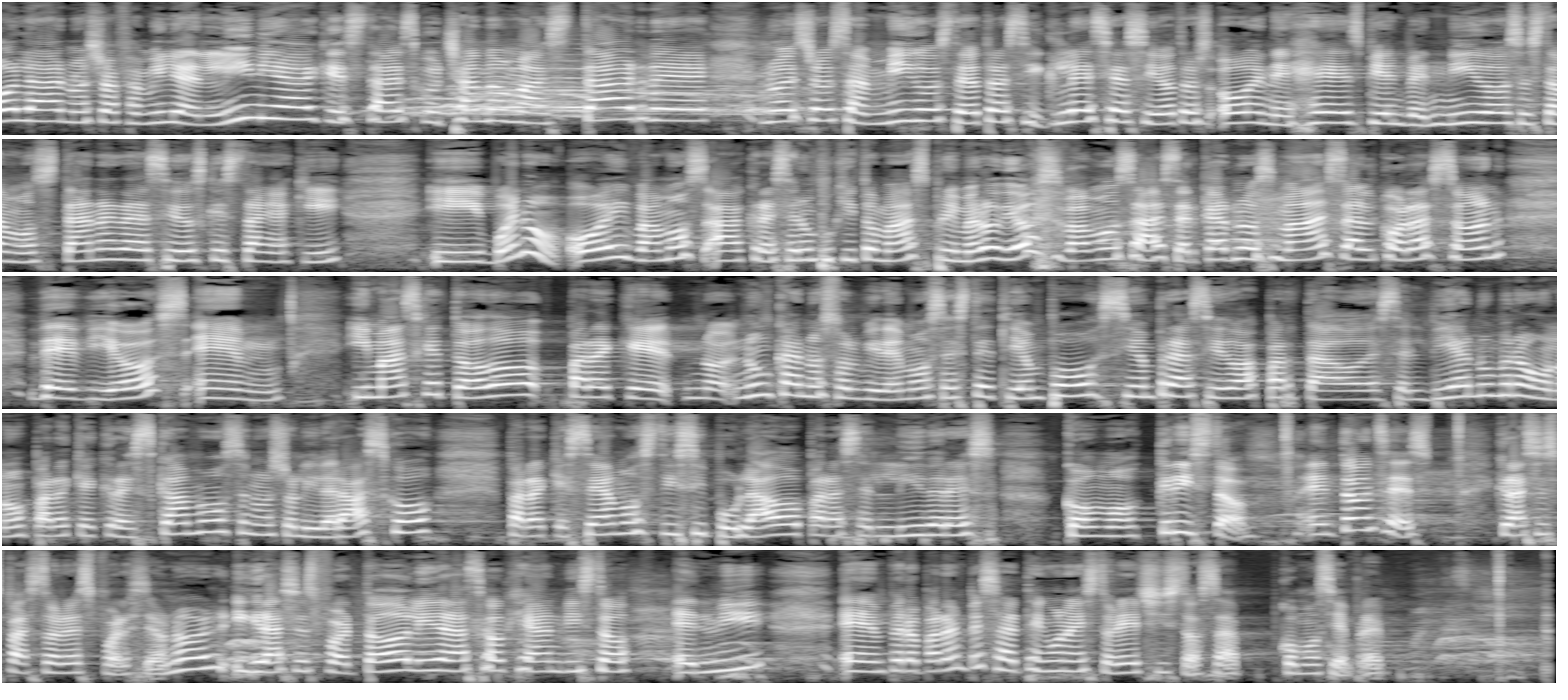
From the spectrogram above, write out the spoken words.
hola a nuestra familia en línea que está escuchando más tarde, nuestros amigos de otras iglesias y otros ONGs, bienvenidos. Estamos tan agradecidos que están aquí. Y bueno, hoy vamos a crecer un poquito más. Primero Dios, vamos a acercarnos más al corazón de Dios. Em, y más que todo, para que nunca nos olvidemos, este tiempo siempre ha sido apartado desde el día número uno para que crezcamos en nuestro liderazgo, para que seamos discipulados, para ser líderes como Cristo. Entonces, gracias pastores por ese honor y gracias por todo el liderazgo que han visto en mí. Eh, pero para empezar, tengo una historia chistosa, como siempre.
